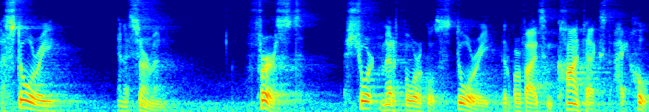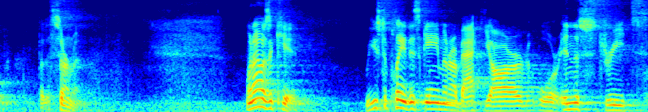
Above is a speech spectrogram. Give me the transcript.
A story and a sermon. First, short metaphorical story that will provide some context, I hope, for the sermon. When I was a kid, we used to play this game in our backyard or in the streets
